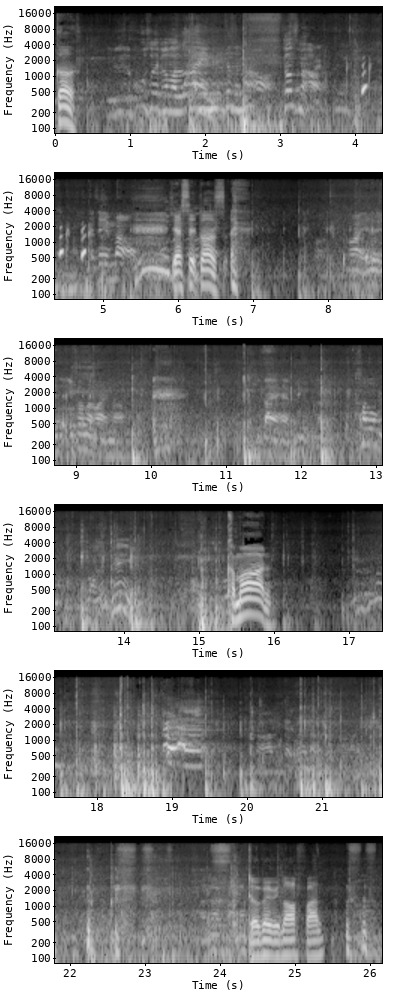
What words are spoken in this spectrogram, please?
Go. The ball's not even on the line. It doesn't matter. It does matter. It doesn't even matter. Yes, it does. Right, it, it, it's on the line now. Dye your hair pink, you know. Come on. What are you doing? Come on. Don't make me laugh, man.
